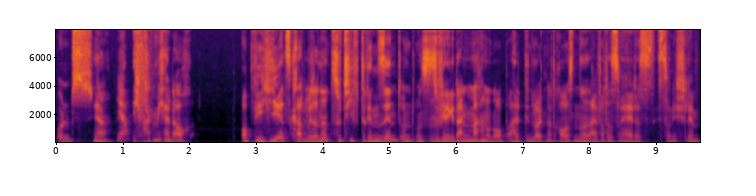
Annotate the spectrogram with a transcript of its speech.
Und ja, ja. ich frage mich halt auch, ob wir hier jetzt gerade wieder ne, zu tief drin sind und uns mhm. zu viele Gedanken machen oder ob halt den Leuten da draußen ne, einfach das so, hä, das ist doch nicht schlimm.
